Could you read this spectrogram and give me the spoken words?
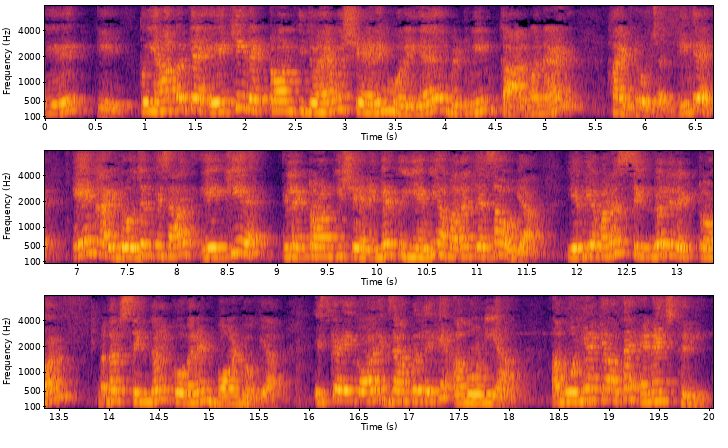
एक एक। तो यहाँ पर क्या एक ही इलेक्ट्रॉन की जो है वो शेयरिंग हो रही है बिटवीन कार्बन एंड हाइड्रोजन ठीक है? एक हाइड्रोजन के साथ एक ही इलेक्ट्रॉन की शेयरिंग है। तो ये भी हमारा कैसा हो गया? ये भी हमारा सिंगल इलेक्ट्रॉन मतलब सिंगल कोवेलेंट बॉन्ड हो गया। इसका एक और एग्ज़ाम्पल देखिए अमोनिया अमोनिया क्या होता है? एनएच थ्री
